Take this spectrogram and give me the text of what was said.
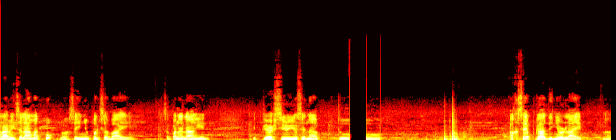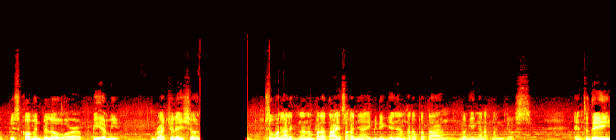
maraming salamat po no, sa inyong pagsabay sa panalangin. If you are serious enough to accept God in your life, no, please comment below or PM me. Congratulations. Kung manalik na nampalataya sa Kanya, ibinigyan niya ang karapatang maging anak ng Diyos. And today,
